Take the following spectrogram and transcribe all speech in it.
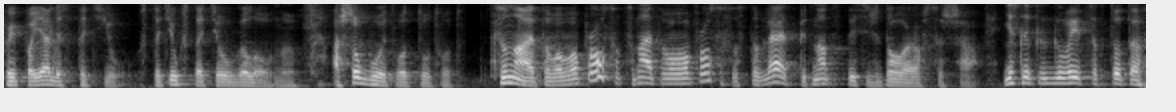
припаяли статью, статью, кстати, уголовную. А что будет вот тут вот? Цена этого вопроса, цена этого вопроса составляет 15 тысяч долларов США. Если, как говорится, кто-то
